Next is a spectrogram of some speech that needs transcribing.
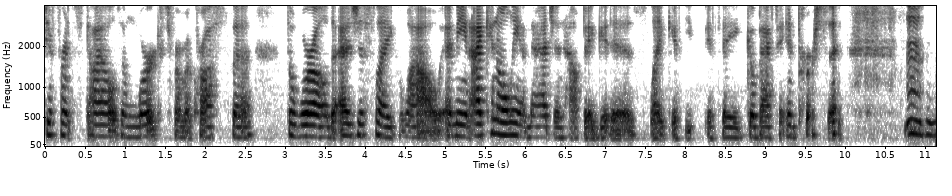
different styles and works from across the the world as just like wow i mean i can only imagine how big it is like if you if they go back to in person mm-hmm.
